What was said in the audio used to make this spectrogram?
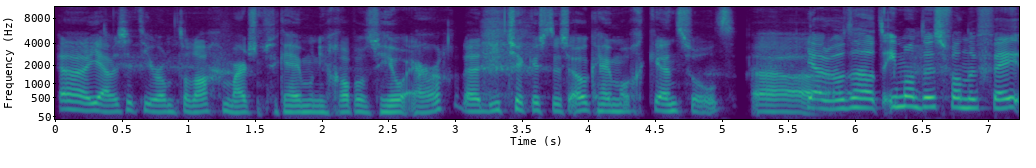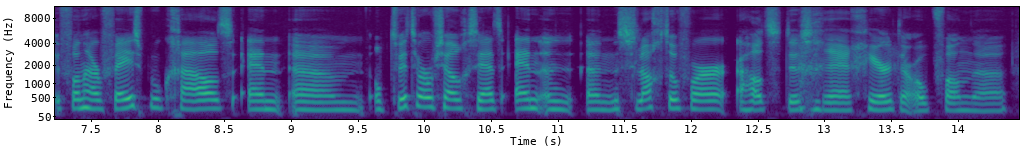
Eh, ja, we zitten hier om te lachen, maar het is natuurlijk helemaal niet grappig. Het is heel erg. Die chick is dus ook helemaal gecanceld. Ja, want had iemand dus van, de van haar Facebook gehaald en ehm, op Twitter of zo gezet. En een, een slachtoffer had dus gereageerd daarop van... Mijn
